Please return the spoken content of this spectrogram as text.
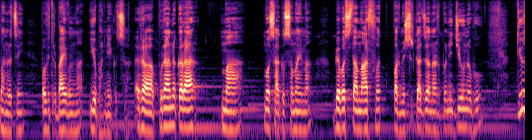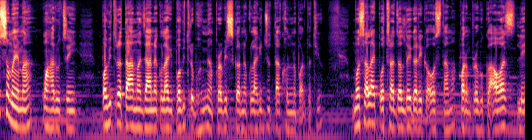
भनेर चाहिँ पवित्र बाइबलमा यो भनिएको छ। र पुरानो करारमा मोसाको समयमा व्यवस्था मार्फत परमेश्वरका जनहरू पनि जिउनु भयो। त्यो समयमा उहाँहरू चाहिँ पवित्रतामा जानको लागि पवित्र भूमिमा प्रवेश गर्नको लागि जुत्ता खोल्नु पर्दथ्यो। मसालाई पोथ्रा जल्दै गरेको अवस्थामा परमप्रभुको आवाजले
